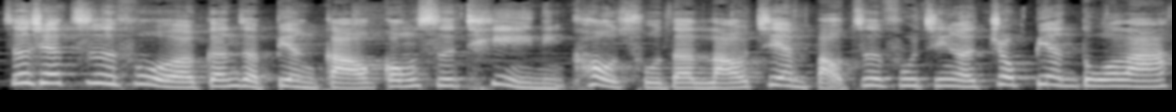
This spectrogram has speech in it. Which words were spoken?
这些自付额跟着变高，公司替你扣除的劳健保自付金额就变多啦，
